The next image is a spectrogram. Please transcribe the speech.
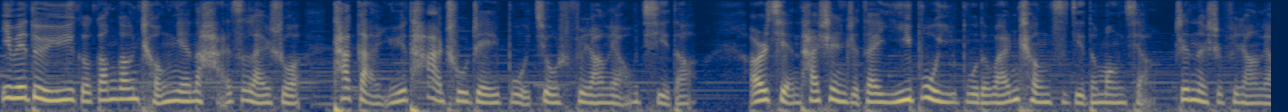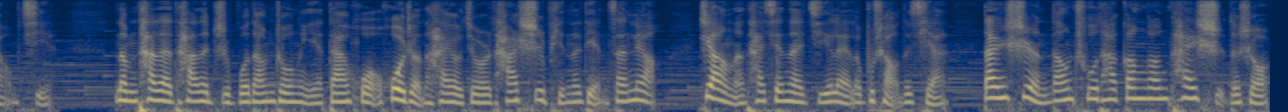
因为对于一个刚刚成年的孩子来说，他敢于踏出这一步就是非常了不起的。而且他甚至在一步一步的完成自己的梦想，真的是非常了不起。那么他在他的直播当中呢也带货，或者呢还有就是他视频的点赞量，这样呢他现在积累了不少的钱。但是当初他刚刚开始的时候，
